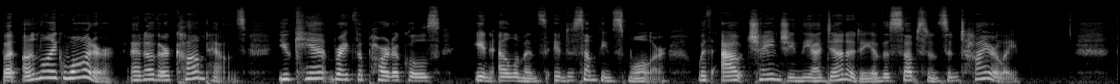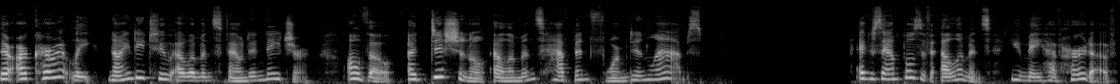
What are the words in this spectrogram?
but unlike water and other compounds, you can't break the particles in elements into something smaller without changing the identity of the substance entirely. There are currently 92 elements found in nature, although additional elements have been formed in labs. Examples of elements you may have heard of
